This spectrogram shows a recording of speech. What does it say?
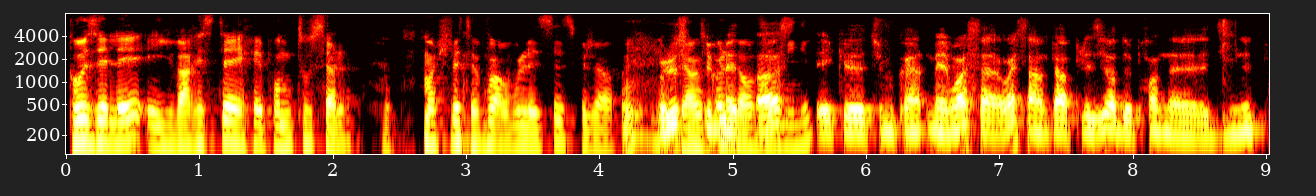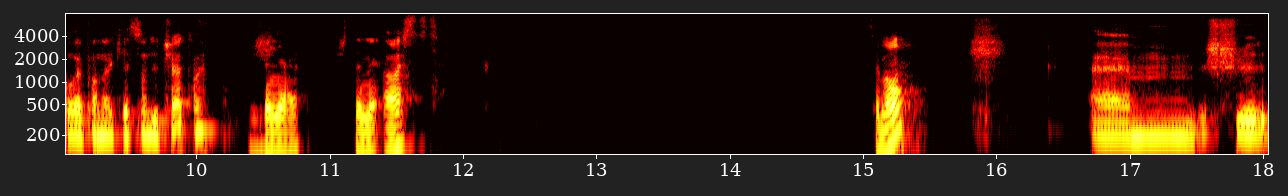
posez-les et il va rester à y répondre tout seul. moi, je vais devoir vous laisser parce que j'ai un, juste un call dans deux minutes. Et que tu me... Mais moi, ça, ouais, ça va me faire plaisir de prendre euh, 10 minutes pour répondre aux questions du chat. Ouais. Génial. Je te mets host. C'est bon? Euh, je,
